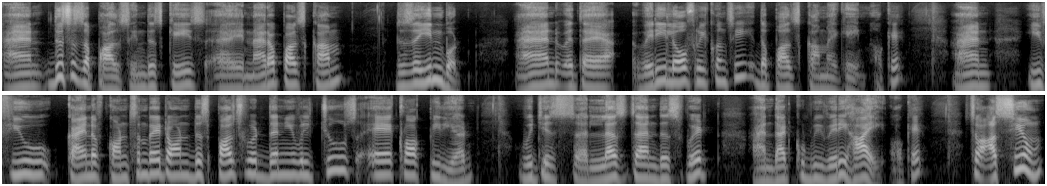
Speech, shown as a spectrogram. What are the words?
and this is a pulse in this case a narrow pulse come this is a input and with a very low frequency the pulse come again okay. And if you kind of concentrate on this pulse width then you will choose a clock period which is uh, less than this width and that could be very high okay. So assume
